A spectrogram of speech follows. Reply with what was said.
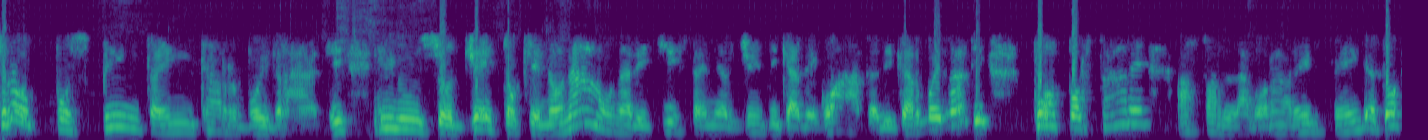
troppo spinta in carboidrati in un soggetto che non ha una richiesta energetica adeguata di carboidrati può portare a far lavorare il fegato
